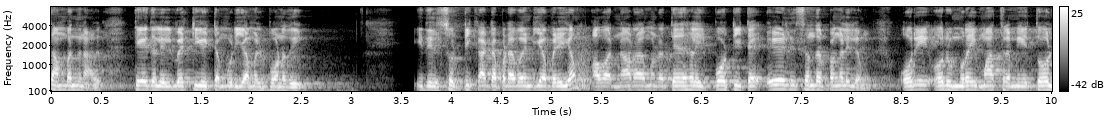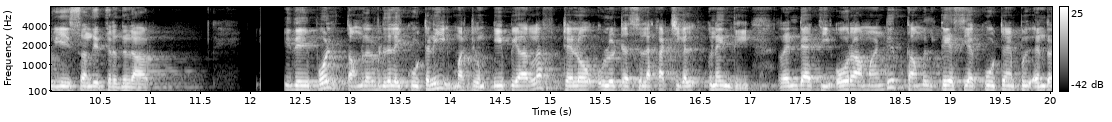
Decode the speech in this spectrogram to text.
சம்பந்தனால் தேர்தலில் வெற்றியீட்ட முடியாமல் போனது. இதில் சுட்டிக்காட்டப்பட வேண்டிய விடயம் அவர் நாடாளுமன்ற தேர்தலில் போட்டியிட்ட ஏழு சந்தர்ப்பங்களிலும் ஒரே ஒரு முறை மாத்திரமே தோல்வியை சந்தித்திருந்தார். இதேபோல் தமிழர் விடுதலை கூட்டணி மற்றும் இபிஆர்எஃப் டெலோ உள்ளிட்ட சில கட்சிகள் இணைந்து ரெண்டாயிரத்தி ஓராம் ஆண்டு தமிழ் தேசிய கூட்டமைப்பு என்ற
